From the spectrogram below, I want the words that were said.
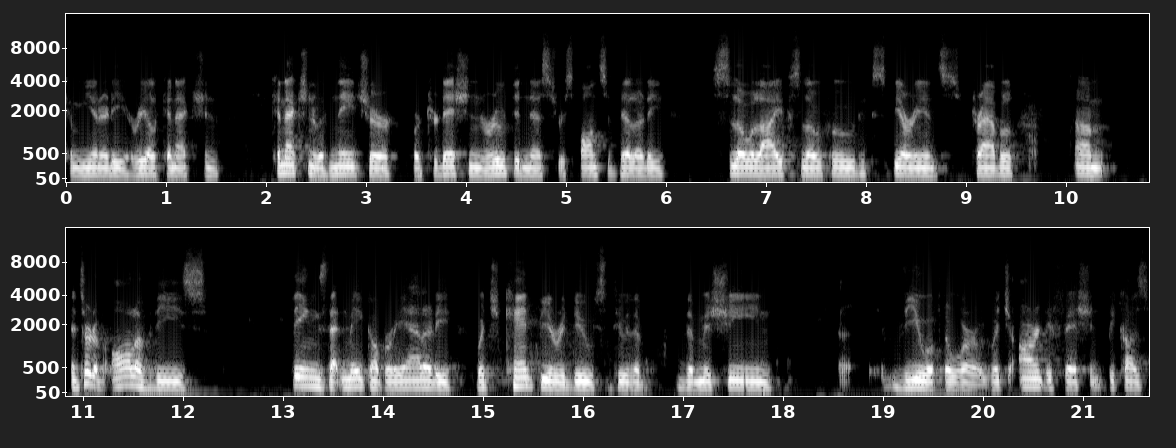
community, real connection, connection with nature, for tradition, rootedness, responsibility, slow life, slow food, experience, travel. Um, and sort of all of these things that make up reality which can't be reduced to the the machine uh, view of the world which aren't efficient because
